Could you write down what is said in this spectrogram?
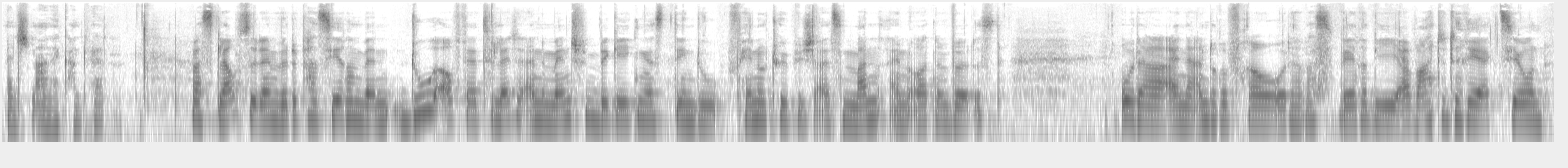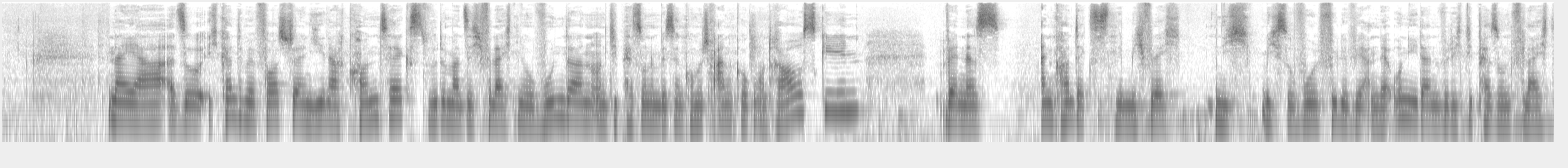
Menschen anerkannt werden. Was glaubst du denn würde passieren, wenn du auf der Toilette einem Menschen begegnest, den du phänotypisch als Mann einordnen würdest? Oder eine andere Frau? Oder was wäre die erwartete Reaktion? Naja, also ich könnte mir vorstellen, je nach Kontext würde man sich vielleicht nur wundern und die Person ein bisschen komisch angucken und rausgehen. Wenn es ein Kontext ist, in dem ich vielleicht nicht mich so wohl fühle wie an der Uni, dann würde ich die Person vielleicht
